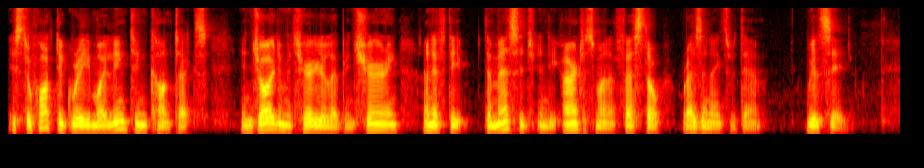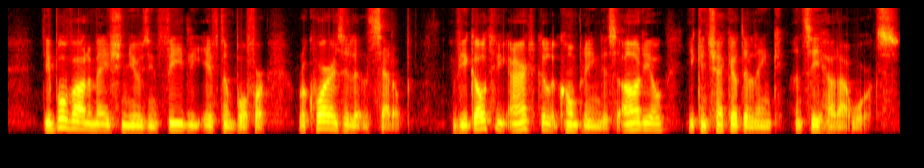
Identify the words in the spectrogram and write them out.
is to what degree my LinkedIn contacts enjoy the material I've been sharing and if the, the message in the Artist Manifesto resonates with them. We'll see. The above automation using Feedly IFT and buffer requires a little setup. If you go to the article accompanying this audio, you can check out the link and see how that works.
